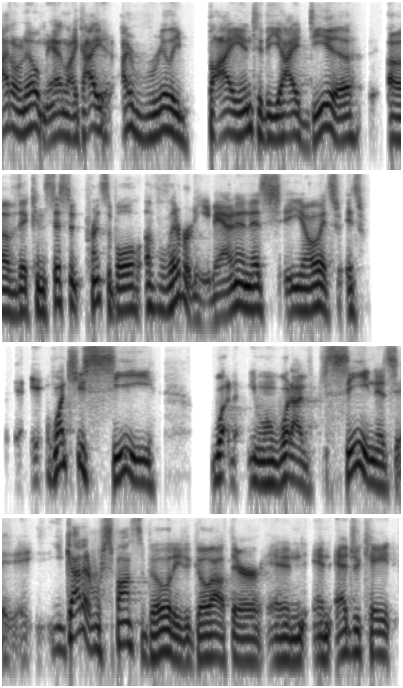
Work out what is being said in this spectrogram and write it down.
I don't know, man. Like I, I really buy into the idea of the consistent principle of liberty, man. And it's, you know, it's, it's, it, once you see what you know what I've seen is it, you got a responsibility to go out there and and educate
